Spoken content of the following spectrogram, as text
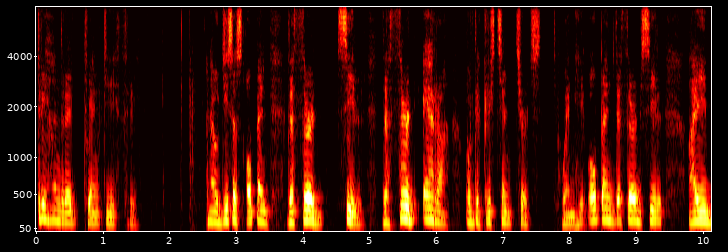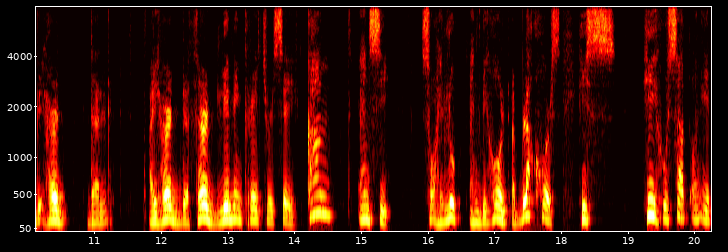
323. Now Jesus opened the third seal, the third era of the Christian church. When he opened the third seal, I heard the I heard the third living creature say, Come and see. So I looked, and behold, a black horse. His, he who sat on it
